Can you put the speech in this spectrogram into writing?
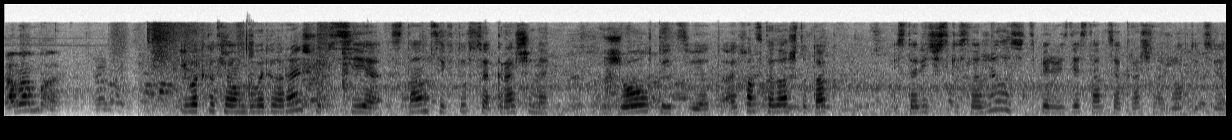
Mı? И вот, как я вам говорила раньше, все станции в Турции окрашены в желтый цвет. Айхан сказал, что так исторически сложилось, и теперь везде станции окрашены в желтый цвет.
